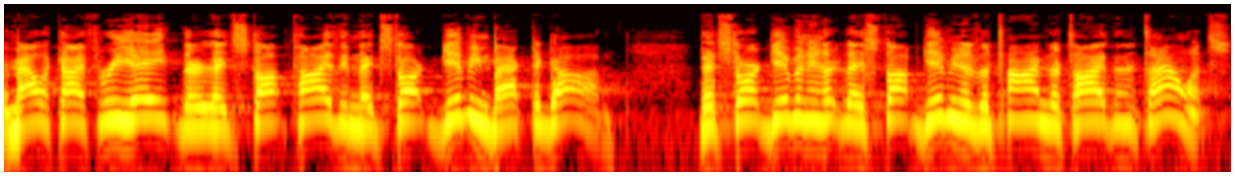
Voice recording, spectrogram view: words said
In Malachi 3.8, they'd stop tithing, they'd start giving back to God. They'd start giving, they stop giving at the time their tithe and the talents.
